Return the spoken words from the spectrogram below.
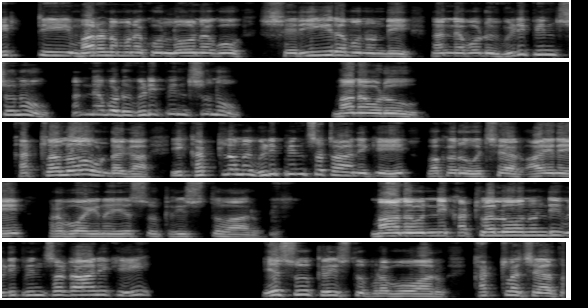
ఇట్టి మరణమునకు లోనగు శరీరము నుండి నన్నెవడు విడిపించును? నన్నెవడు విడిపించును? మానవుడు కట్లలో ఉండగా ఈ కట్లను విడిపించటానికి ఒకరు వచ్చారు. ఆయనే ప్రభు అయిన యేసు క్రీస్తు వారు. మానవుణ్ణి కట్లలో నుండి విడిపించటానికి యేసు క్రీస్తు ప్రభువారు కట్ల చేత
